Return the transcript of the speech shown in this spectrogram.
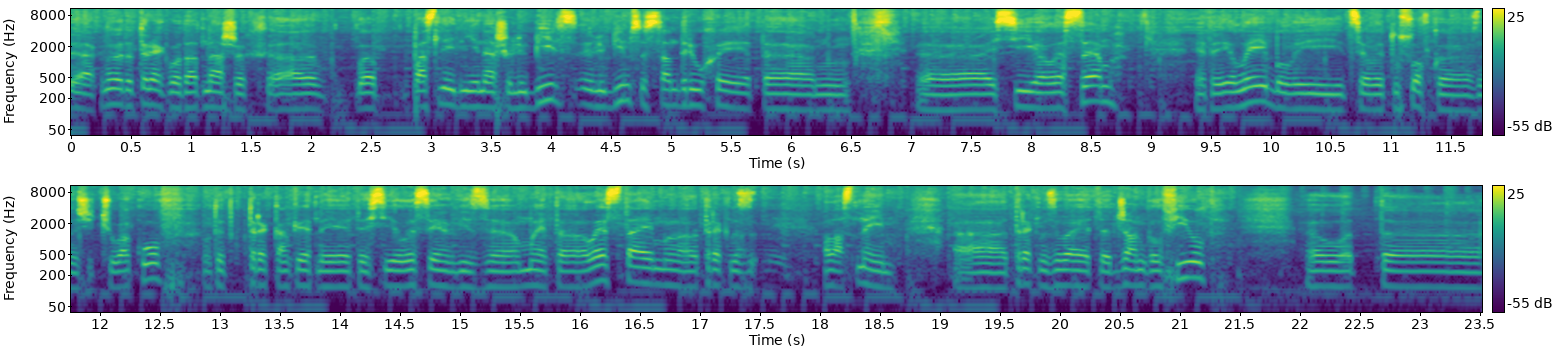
Так, ну это трек вот от наших э, п- последние наши любильц- любимцы с Андрюхой. Это э, CLSM. Это и лейбл, и целая тусовка, значит, чуваков. Вот этот трек конкретно это CLSM with э, Matt Last Time. Э, Трек наз- Last Name. Э, Трек называется Jungle Field. Вот, э,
